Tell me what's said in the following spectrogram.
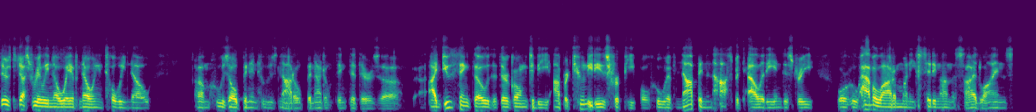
there's just really no way of knowing until we know um, who's open and who's not open. I don't think that there's a. I do think though that there are going to be opportunities for people who have not been in the hospitality industry or who have a lot of money sitting on the sidelines.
